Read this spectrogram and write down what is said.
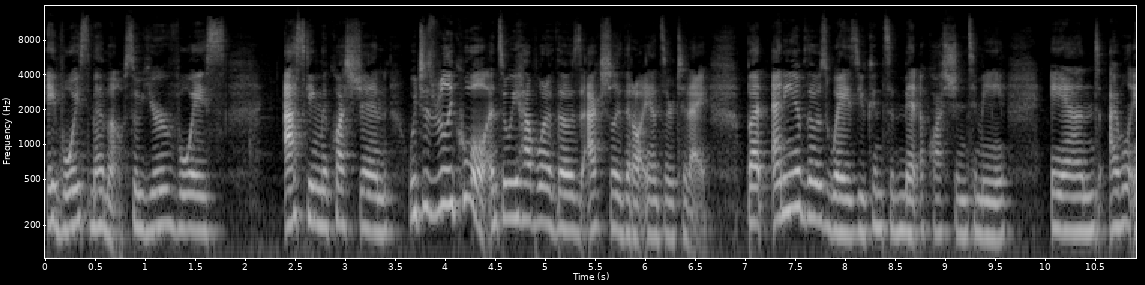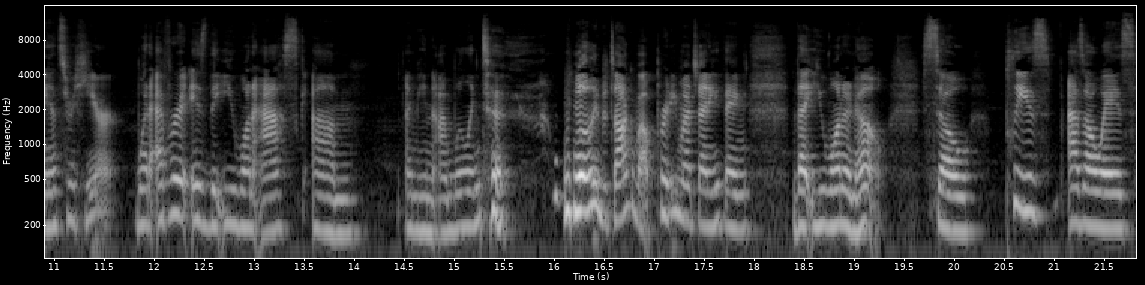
a voice memo. So your voice asking the question, which is really cool. And so we have one of those actually that I'll answer today. But any of those ways you can submit a question to me and I will answer it here. Whatever it is that you want to ask, um, I mean, I'm willing to willing to talk about pretty much anything that you want to know. So please, as always,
